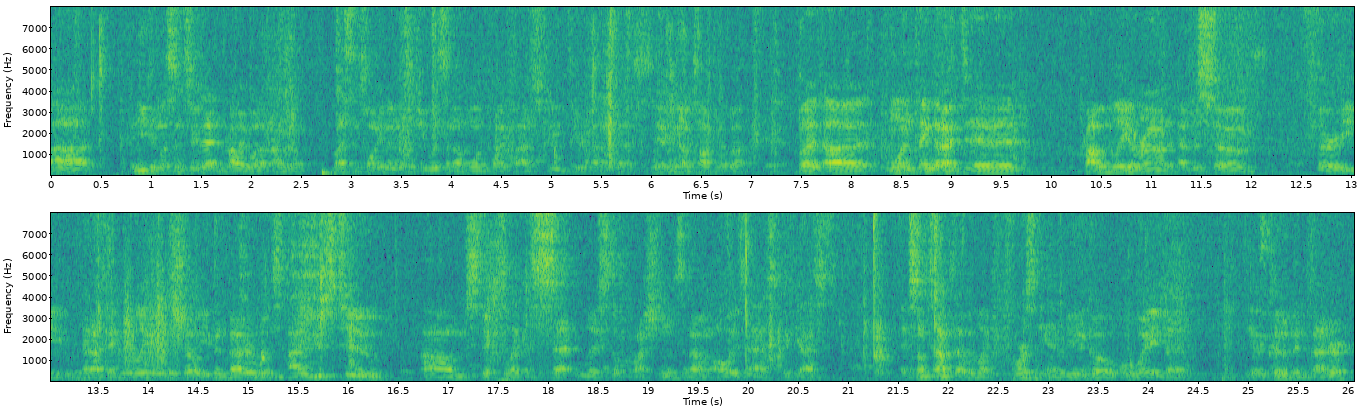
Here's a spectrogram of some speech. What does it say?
Uh, and you can listen to that in probably, what, I don't know, less than 20 minutes if you listen on 1.5 speed to your podcast. Yeah, you know what I'm talking about. But uh, one thing that I did probably around episode 30 that I think really made the show even better was I used to um, stick to like a set list of questions and I would always ask the guest. And sometimes that would like force the interview to go a way that it could have been better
